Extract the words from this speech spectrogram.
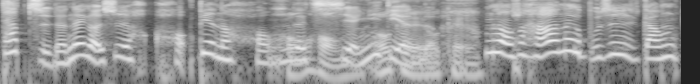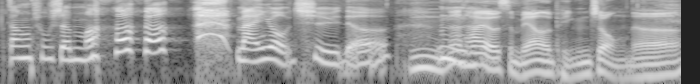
他指的那个是红变得红的浅一点的。我想说，好像那个不是刚刚出生吗？蛮有趣的。嗯，那它有什么样的品种呢？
